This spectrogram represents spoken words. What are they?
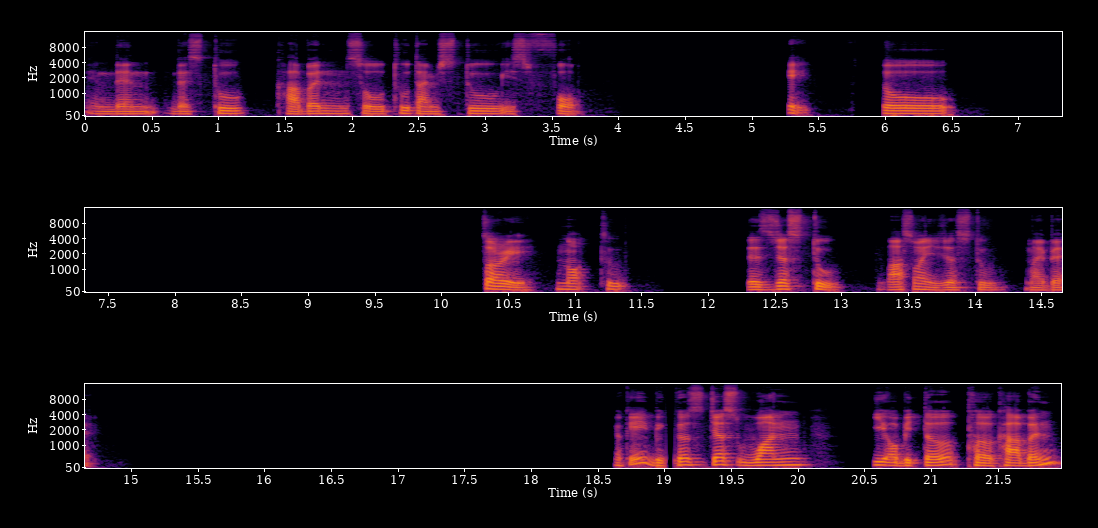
and then there's 2 carbon, so 2 times 2 is 4. Okay, so sorry, not 2. There's just 2. Last one is just 2, my bad. Okay, because just one e orbital per carbon.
